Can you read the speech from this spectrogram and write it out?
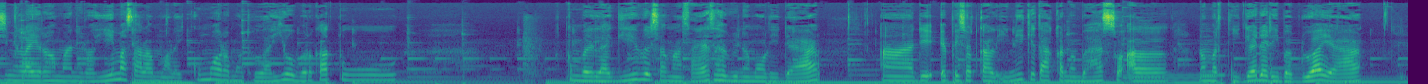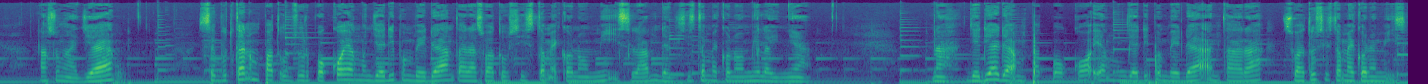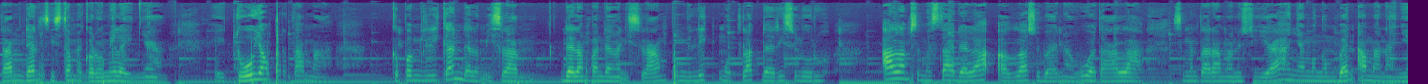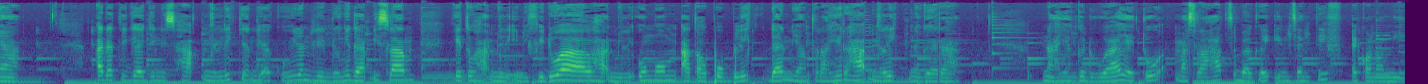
Bismillahirrahmanirrahim. Assalamualaikum warahmatullahi wabarakatuh. Kembali lagi bersama saya Sabrina Maulida. Uh, Di episode kali ini kita akan membahas soal nomor 3 dari bab 2 ya. Langsung aja. Sebutkan empat unsur pokok yang menjadi pembeda antara suatu sistem ekonomi Islam dan sistem ekonomi lainnya. Nah, jadi ada empat pokok yang menjadi pembeda antara suatu sistem ekonomi Islam dan sistem ekonomi lainnya, yaitu yang pertama, kepemilikan dalam Islam. Dalam pandangan Islam, pemilik mutlak dari seluruh alam semesta adalah Allah Subhanahu wa Ta'ala, sementara manusia hanya mengemban amanahnya. Ada tiga jenis hak milik yang diakui dan dilindungi dalam Islam, yaitu hak milik individual, hak milik umum atau publik, dan yang terakhir hak milik negara. Nah, yang kedua yaitu maslahat sebagai insentif ekonomi.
